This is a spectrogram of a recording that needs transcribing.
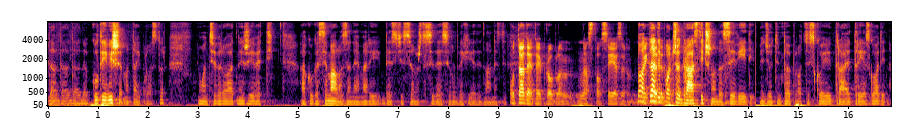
da, da, da, da kultivišemo taj prostor, on će verovatno i živeti ako ga se malo zanemari, desit će se ono što se desilo 2012. Od tada je taj problem nastao sa jezerom? Pa, tada je počeo drastično da se vidi. Međutim, to je proces koji traje 30 godina.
